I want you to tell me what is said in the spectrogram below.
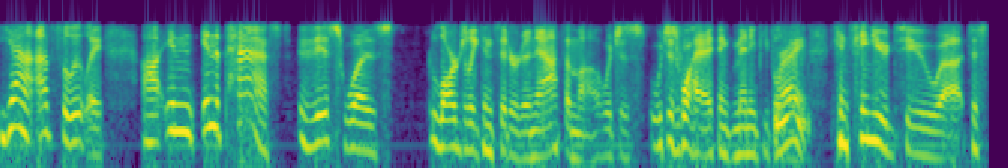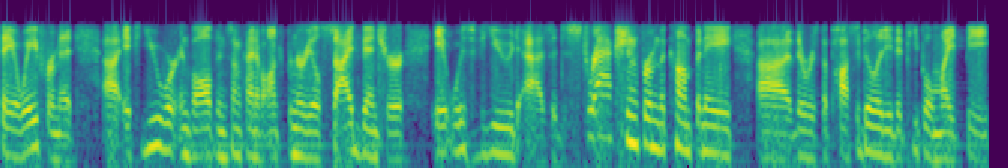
Yeah, absolutely. Uh, in in the past, this was largely considered anathema, which is which is why I think many people right. have continued to uh, to stay away from it. Uh, if you were involved in some kind of entrepreneurial side venture, it was viewed as a distraction from the company. Uh, there was the possibility that people might be,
